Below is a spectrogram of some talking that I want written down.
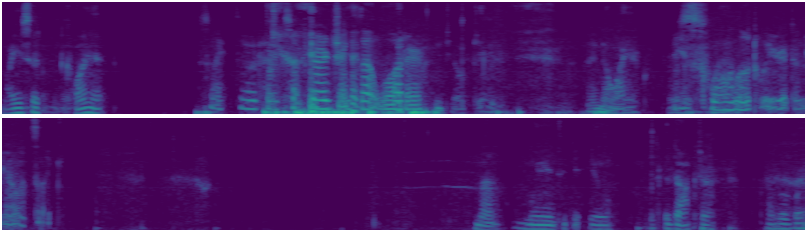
Why you so quiet? So my throat hurts after I drink that water. I'm joking. I know why you're. I swallowed weird, and now it's like No, we need to get you to the doctor, probably.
